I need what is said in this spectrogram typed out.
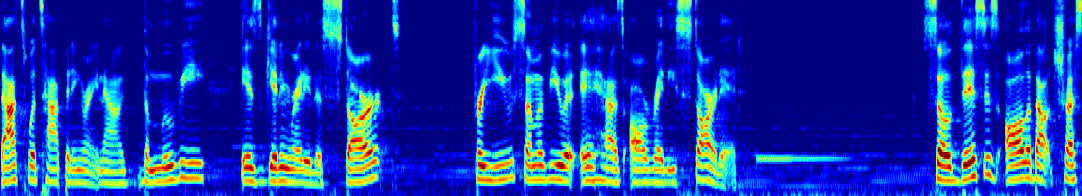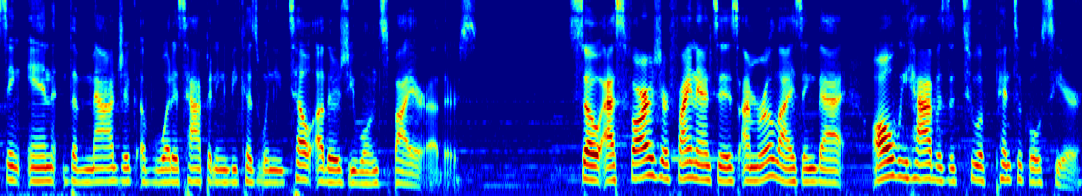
That's what's happening right now. The movie is getting ready to start. For you, some of you, it, it has already started. So, this is all about trusting in the magic of what is happening because when you tell others, you will inspire others. So, as far as your finances, I'm realizing that all we have is the Two of Pentacles here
